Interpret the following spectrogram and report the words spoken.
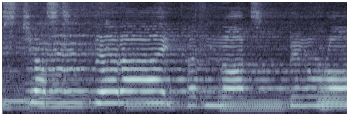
It's just that I have not been wrong.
